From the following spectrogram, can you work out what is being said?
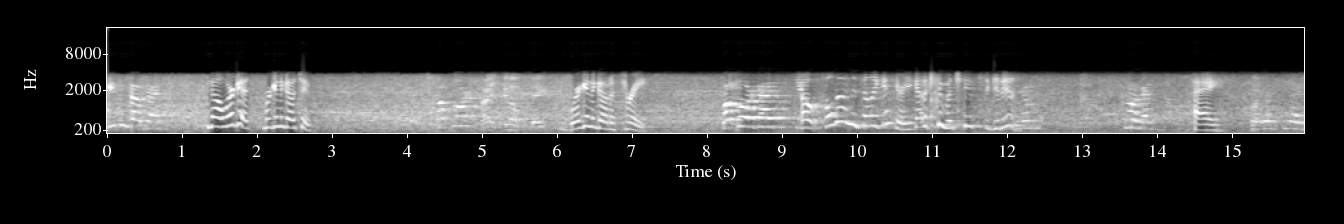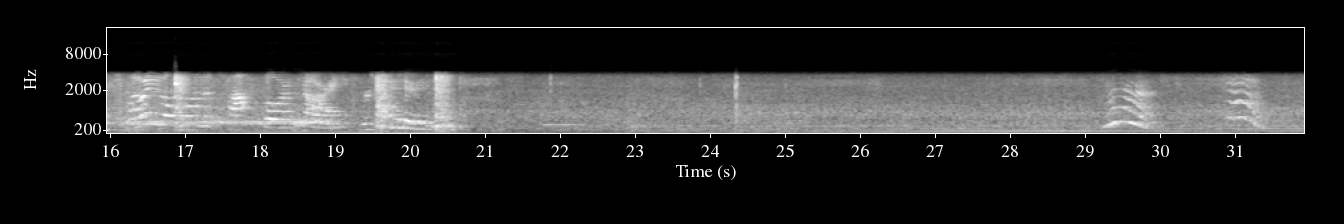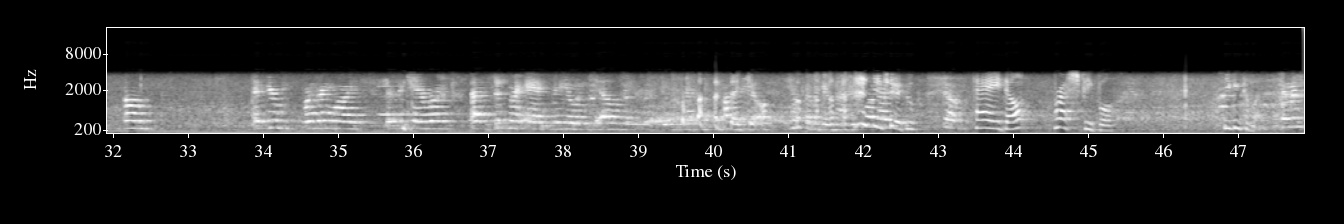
You can go, guys. No, we're good. We're gonna go two. What floor? All right, let's go, Jake. We're gonna go to three. What floor, guys? Oh, hold on until I get here. You gotta give him a chance to get in. Come on, guys. Hey. We'll. Why are you going on the top floor? Sorry. Um, if you're wondering why there's a camera, that's just my aunt videoing the elevator. Thank you. You too. So, Hey, don't rush people. You can come on. come in.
